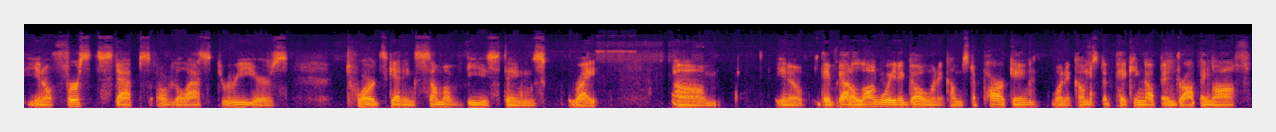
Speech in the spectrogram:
you know, first steps over the last three years towards getting some of these things right. Um, you know, they've got a long way to go when it comes to parking, when it comes to picking up and dropping off.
